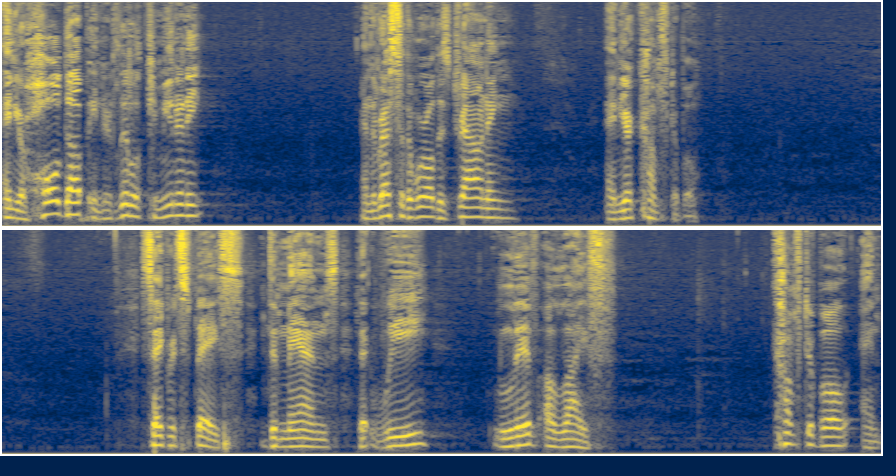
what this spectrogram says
and you're holed up in your little community and the rest of the world is drowning and you're comfortable. Sacred space demands that we live a life comfortable and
